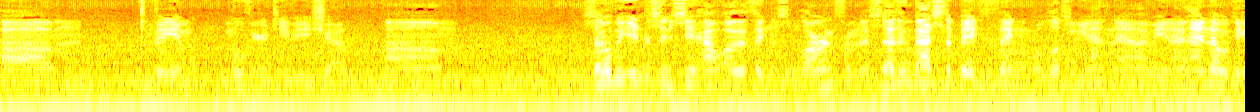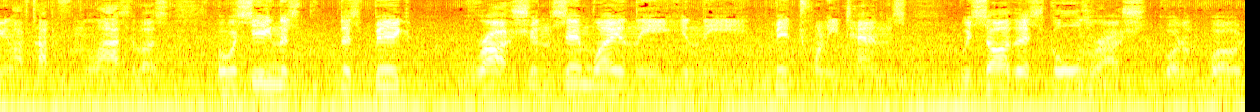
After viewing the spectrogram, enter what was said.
um, video game, movie, or TV show. Um, so it'll be interesting to see how other things learn from this. I think that's the big thing we're looking at now. I mean, I, know we're getting off topic from The Last of Us, but we're seeing this this big rush in the same way in the in the mid 2010s we saw this gold rush, quote unquote,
